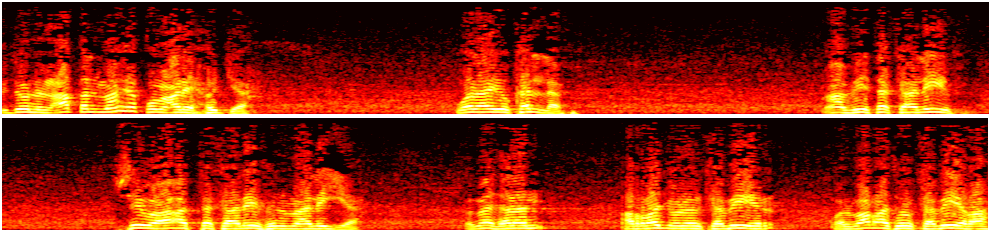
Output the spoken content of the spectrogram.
بدون العقل ما يقوم عليه حجة. ولا يكلف. ما في تكاليف سوى التكاليف المالية. فمثلا الرجل الكبير والمرأة الكبيرة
